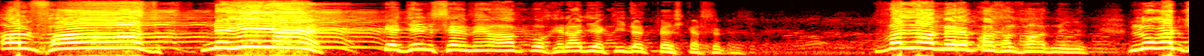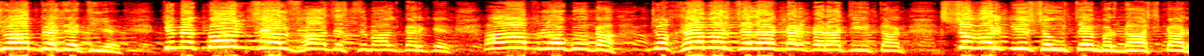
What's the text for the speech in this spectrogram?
الفاظ نہیں ہیں کہ جن سے میں آپ کو خراج عقیدت پیش کر سکوں۔ واللہ میرے پاس الفاظ نہیں ہے لغت جواب دے دیتی ہے کہ میں کون سے الفاظ استعمال کر کے آپ لوگوں کا جو خیبر سے لے کر کراچی تک سفر کی سہولتیں برداشت کر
